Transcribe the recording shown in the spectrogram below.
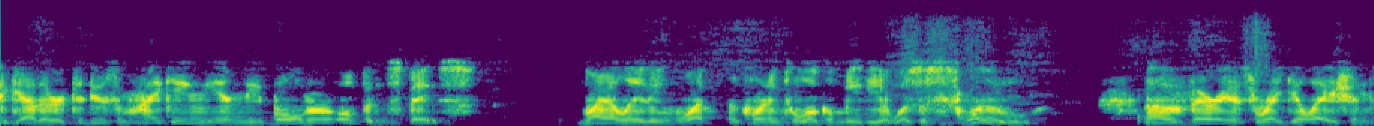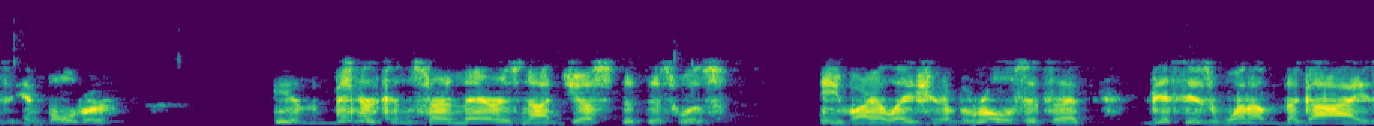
together to do some hiking in the Boulder open space violating what, according to local media, was a slew of various regulations in Boulder. the bigger concern there is not just that this was a violation of the rules, it's that this is one of the guys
